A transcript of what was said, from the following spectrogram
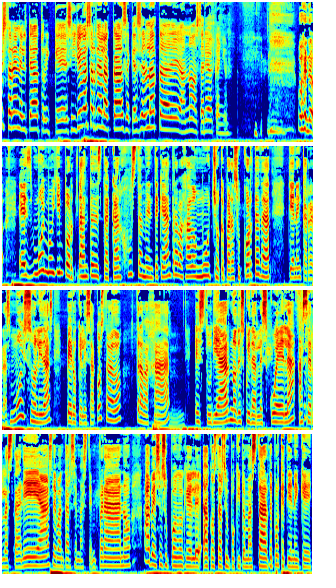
estar en el teatro y que si llegas tarde a la casa, que hacer la tarea, no, estaría cañón. Bueno, es muy, muy importante destacar justamente que han trabajado mucho, que para su corta edad tienen carreras muy sólidas, pero que les ha costado trabajar, estudiar, no descuidar la escuela, hacer las tareas, levantarse más temprano, a veces supongo que le, acostarse un poquito más tarde porque tienen que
